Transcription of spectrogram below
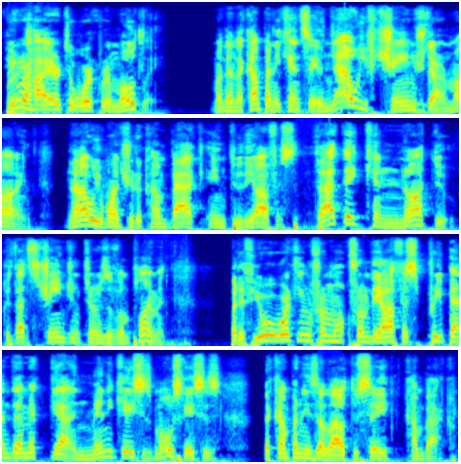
If right. you were hired to work remotely, well, then the company can say, now we've changed our mind. Now we want you to come back into the office. That they cannot do because that's changing terms of employment. But if you were working from from the office pre-pandemic, yeah, in many cases, most cases, the company is allowed to say, "Come back."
